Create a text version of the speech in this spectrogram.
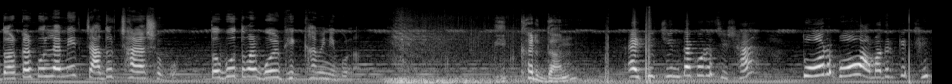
দরকার পড়লে আমি চাদর ছাড়া শোবো। তবুও তোমার বইয়ের ভিক্ষা আমি নিব না। ভিক্ষার দান? এই তুই চিন্তা করেছিস হ্যাঁ? তোর বউ আমাদেরকে ঠিক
